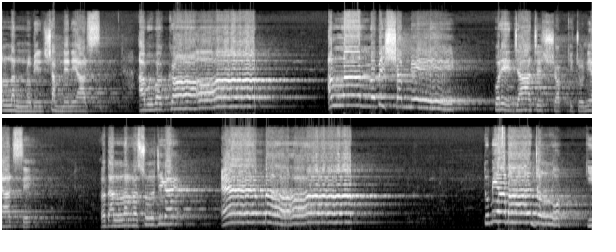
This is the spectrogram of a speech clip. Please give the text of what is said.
আল্লাহ নবীর সামনে নিয়ে আসছে। আবু আল্লাহ নবীর সামনে করে যা আছে সব কিছু নিয়ে আসছে। হয়তো আল্লাহর রাসূল জিগায় তুমি আমার জন্য কি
